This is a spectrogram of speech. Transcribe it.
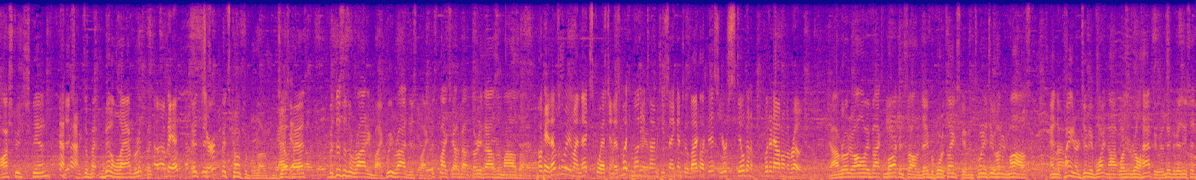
ostrich skin. it's a bit bit elaborate, but A bit. it's, sure. it's, it's comfortable though. Gel Gotcha. pads. But this is a riding bike. We ride this bike. This bike's got about 30,000 miles on it. Okay, that was going to be my next question. As much money and time as you sink into a bike like this, you're still going to put it out on the road. Yeah, I rode it all the way back from Arkansas the day before Thanksgiving, 2,200 miles. And the painter, Jimmy Boitnott, wasn't real happy with me because he said,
